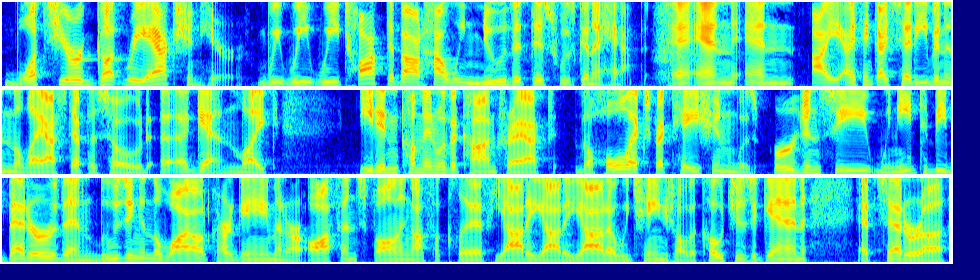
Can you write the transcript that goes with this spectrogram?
What's your gut reaction here? We we, we talked about how we knew that this was going to happen, and and I, I think I said even in the last episode again, like he didn't come in with a contract. The whole expectation was urgency. We need to be better than losing in the wild card game and our offense falling off a cliff. Yada yada yada. We changed all the coaches again, etc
